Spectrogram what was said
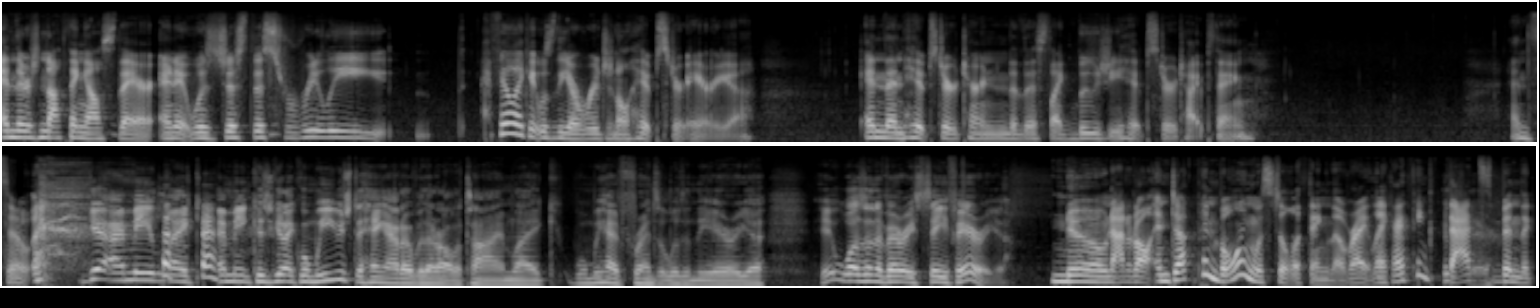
and there's nothing else there, and it was just this really, I feel like it was the original hipster area, and then hipster turned into this like bougie hipster type thing. And so, Yeah, I mean, like, I mean, because like when we used to hang out over there all the time, like when we had friends that lived in the area, it wasn't a very safe area. No, not at all. And duckpin bowling was still a thing, though, right? Like I think that's there. been the.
